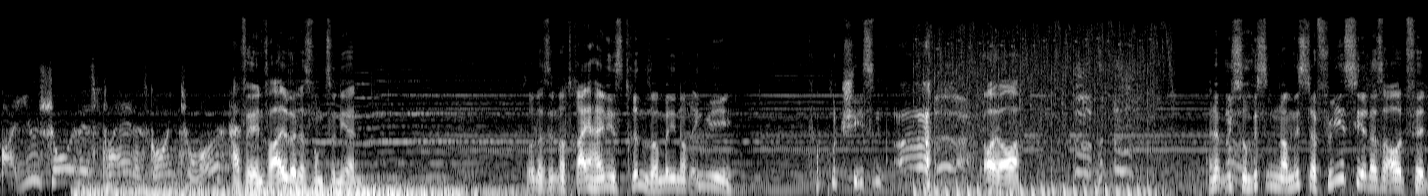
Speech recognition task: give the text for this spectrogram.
are you sure this plan is going to work? Auf jeden Fall wird das funktionieren. So, da sind noch drei Heinis drin. Sollen wir die noch irgendwie kaputt schießen? Ah! Oh ja. Erinnert mich so ein bisschen an Mr. Freeze hier, das Outfit.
